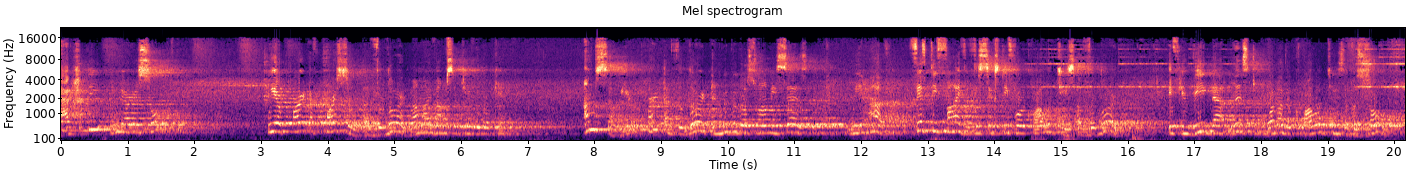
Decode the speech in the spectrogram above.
Actually, we are a soul. We are part of parcel of the Lord. Mama Vamsa Jiva Loke. Amsa, we are part of the Lord. And Rupa Goswami says we have 55 of the 64 qualities of the Lord. If you read that list, what are the qualities of a soul?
